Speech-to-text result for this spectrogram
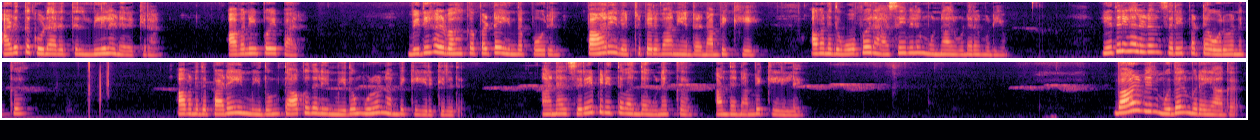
அடுத்த கூடாரத்தில் நீலன் இருக்கிறான் அவனை போய் பார். விதிகள் வகுக்கப்பட்ட இந்த போரில் பாரி வெற்றி பெறுவான் என்ற நம்பிக்கையை அவனது ஒவ்வொரு அசைவிலும் முன்னால் உணர முடியும். எதிரிகளிடம் சிறைப்பட்ட ஒருவனுக்கு அவனது படையின் மீதும் தாக்குதலின் மீதும் முழு நம்பிக்கை இருக்கிறது. ஆனால் சிறைப்பிடித்து வந்த உனக்கு அந்த நம்பிக்கை இல்லை. வாழ்வில் முதல் முறையாக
